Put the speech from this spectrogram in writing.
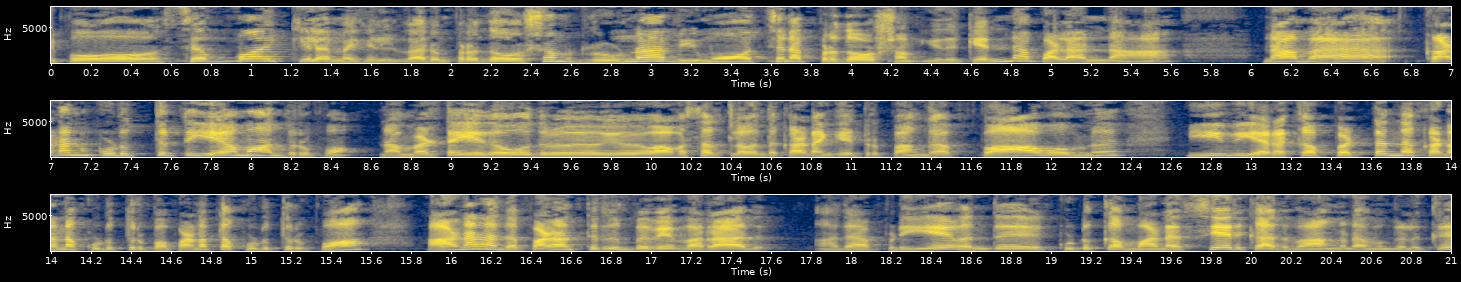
இப்போ செவ்வாய்க்கிழமைகள் வரும் பிரதோஷம் ருண விமோச்சன பிரதோஷம். இதுக்கு என்ன பலன்னா நாம கடன் கொடுத்துட்டு ஏமாந்துருப்போம். நம்மள்ட்ட ஏதோ ஒரு அவசரத்துல வந்து கடன் கேட்டிருப்பாங்க. பாவம்னு ஈவி இறக்கப்பட்டு அந்த கடனை கொடுத்துருப்போம் பணத்தை கொடுத்துருப்போம். ஆனால் அந்த பணம் திரும்பவே வராது. அது அப்படியே வந்து கொடுக்க மனசே இருக்காது வாங்கினவங்களுக்கு.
